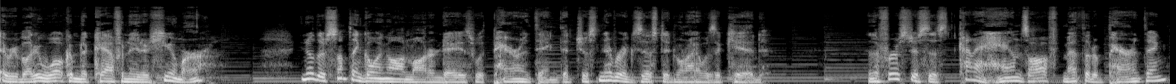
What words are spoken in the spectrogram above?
everybody, welcome to Caffeinated Humor. You know, there's something going on modern days with parenting that just never existed when I was a kid. And the first is this kind of hands off method of parenting.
